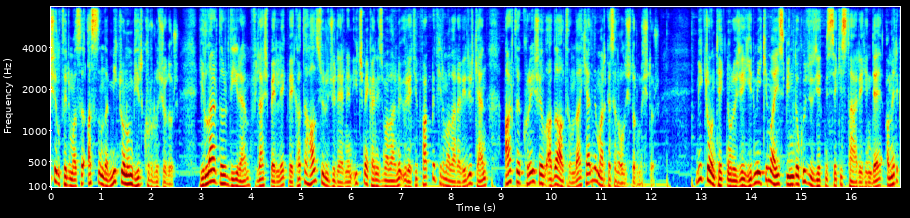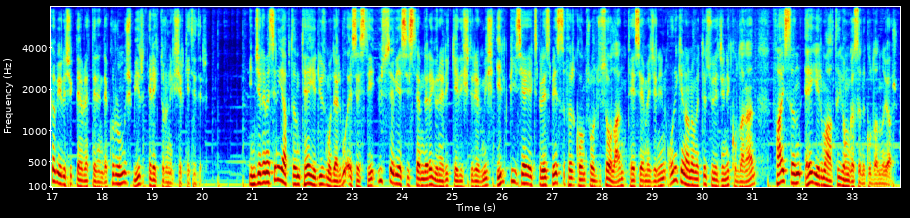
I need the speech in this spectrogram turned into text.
Crucial firması aslında Micron'un bir kuruluşudur. Yıllardır DRAM, flash bellek ve katı hal sürücülerinin iç mekanizmalarını üretip farklı firmalara verirken artık Crucial adı altında kendi markasını oluşturmuştur. Micron Teknoloji 22 Mayıs 1978 tarihinde Amerika Birleşik Devletleri'nde kurulmuş bir elektronik şirketidir. İncelemesini yaptığım T700 model bu SSD üst seviye sistemlere yönelik geliştirilmiş ilk PCI Express 5.0 kontrolcüsü olan TSMC'nin 12 nanometre sürecini kullanan Phison E26 yongasını kullanılıyor.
